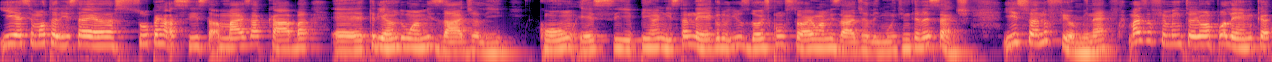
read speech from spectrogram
e esse motorista era super racista mas acaba é, criando uma amizade ali com esse pianista negro e os dois constroem uma amizade ali muito interessante. Isso é no filme, né? Mas o filme entrou em uma polêmica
